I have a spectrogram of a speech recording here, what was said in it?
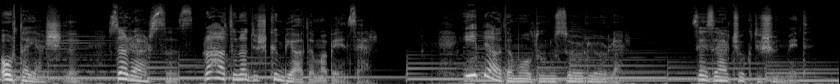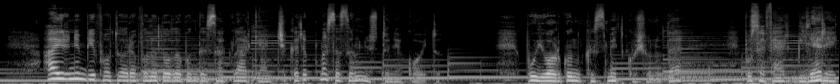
orta yaşlı, zararsız, rahatına düşkün bir adama benzer. İyi bir adam olduğunu söylüyorlar. Sezer çok düşünmedi. Hayri'nin bir fotoğrafını dolabında saklarken çıkarıp masasının üstüne koydu. Bu yorgun kısmet kuşunu da bu sefer bilerek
